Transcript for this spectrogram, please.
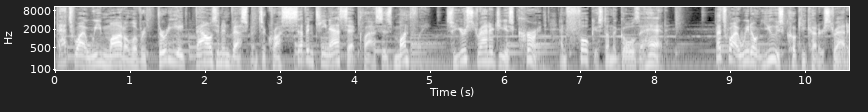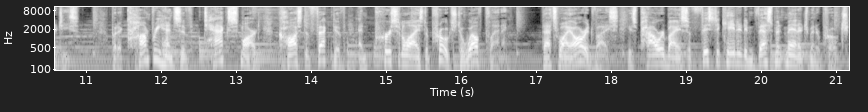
That's why we model over 38,000 investments across 17 asset classes monthly, so your strategy is current and focused on the goals ahead. That's why we don't use cookie cutter strategies, but a comprehensive, tax smart, cost effective, and personalized approach to wealth planning. That's why our advice is powered by a sophisticated investment management approach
